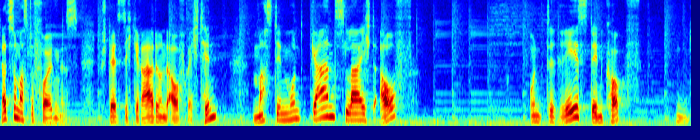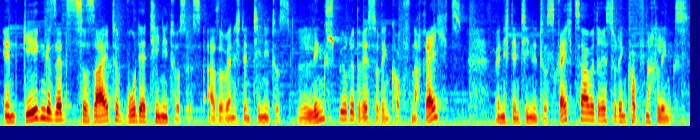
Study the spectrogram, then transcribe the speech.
Dazu machst du folgendes. Du stellst dich gerade und aufrecht hin, machst den Mund ganz leicht auf und drehst den Kopf entgegengesetzt zur Seite, wo der Tinnitus ist. Also wenn ich den Tinnitus links spüre, drehst du den Kopf nach rechts. Wenn ich den Tinnitus rechts habe, drehst du den Kopf nach links.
